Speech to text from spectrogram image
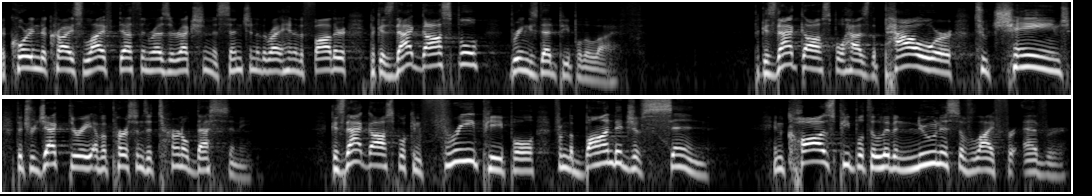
according to Christ's life, death, and resurrection, ascension to the right hand of the Father, because that gospel brings dead people to life. Because that gospel has the power to change the trajectory of a person's eternal destiny. Because that gospel can free people from the bondage of sin and cause people to live in newness of life forever.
